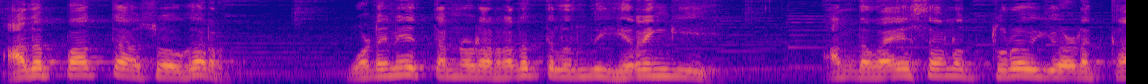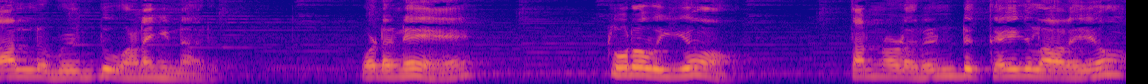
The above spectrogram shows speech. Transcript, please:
அதை பார்த்த அசோகர் உடனே தன்னோட ரதத்திலிருந்து இறங்கி அந்த வயசான துறவியோட காலில் விழுந்து வணங்கினார். உடனே துறவியும் தன்னோட ரெண்டு கைகளாலையும்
